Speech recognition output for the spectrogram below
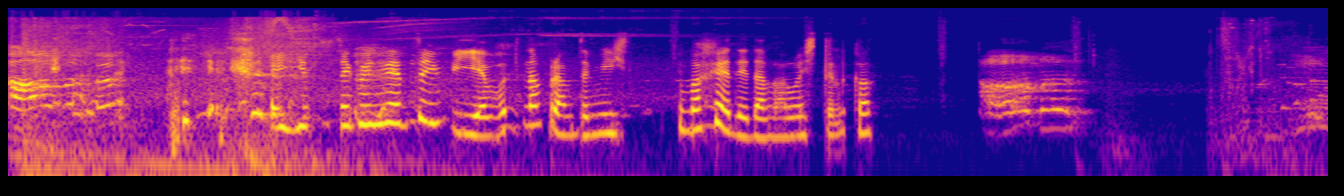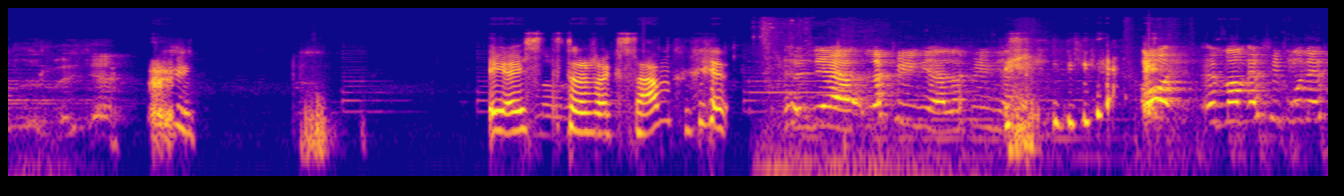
Amen! Ej, jest jakoś więcej bije, bo naprawdę mi chyba hedy dawałeś tylko. Amen! Módlmy się. Ej, a jest Dobra. strażak sam? Nie, lepiej nie, lepiej nie. O, e, mam ekwipunek,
